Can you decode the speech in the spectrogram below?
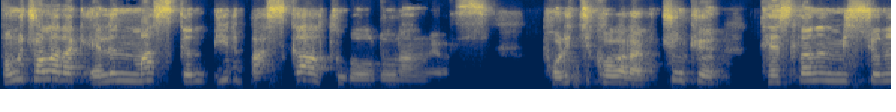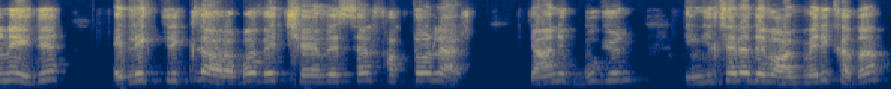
Sonuç olarak Elon Musk'ın bir baskı altında olduğunu anlıyoruz. Politik olarak. Çünkü Tesla'nın misyonu neydi? Elektrikli araba ve çevresel faktörler. Yani bugün İngiltere'de ve Amerika'da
